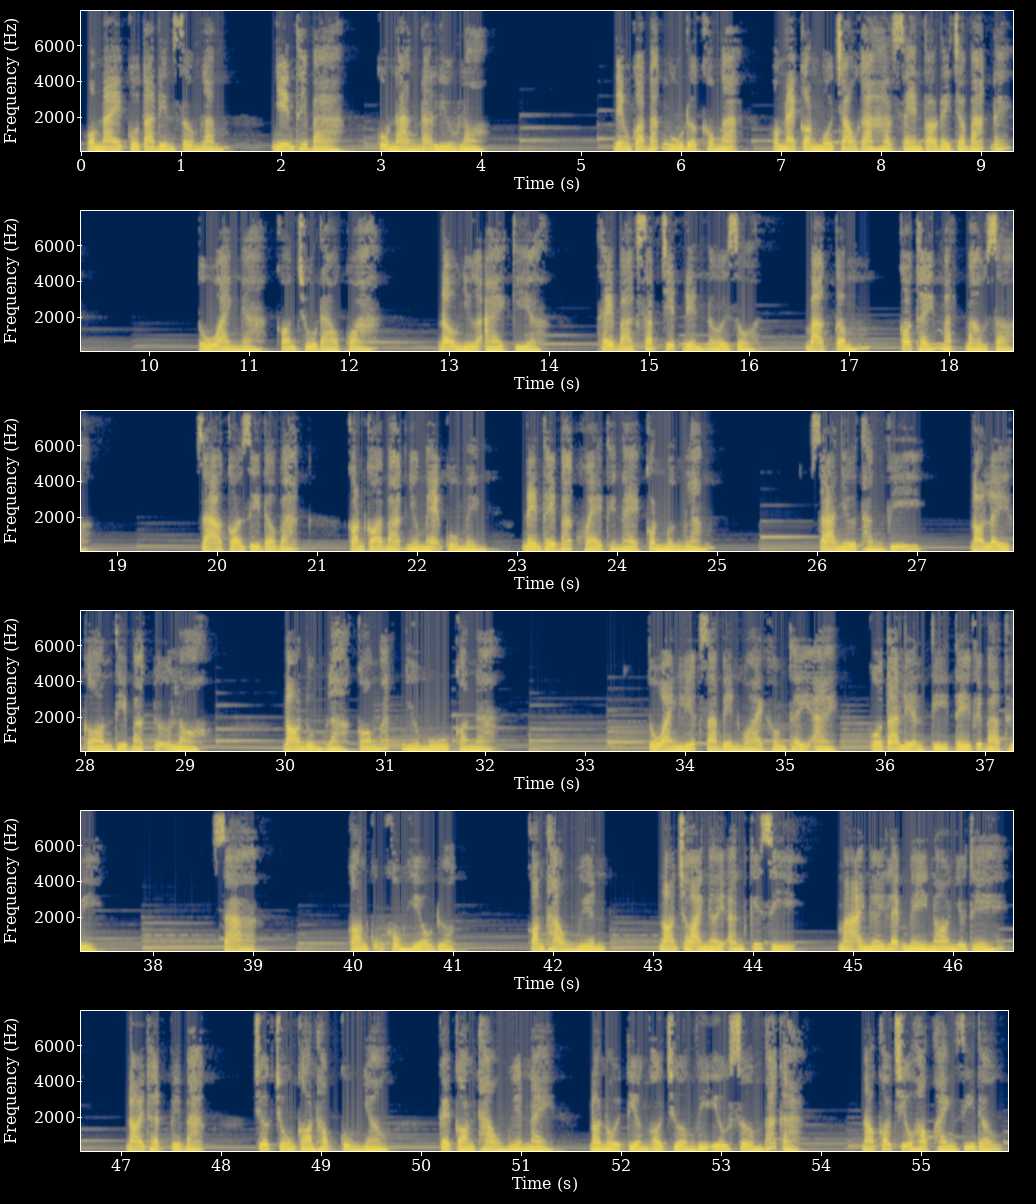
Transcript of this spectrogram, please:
Hôm nay cô ta đến sớm lắm. Nhìn thấy bà, Cô nàng đã líu lo. Đêm qua bác ngủ được không ạ? Hôm nay con mua cháo gà hạt sen vào đây cho bác đấy. Tú Anh à Con chú đáo quá. Đâu như ai kia. Thầy bác sắp chết đến nơi rồi. Bà cấm có thấy mặt bao giờ? Dạ có gì đâu bác. Con coi bác như mẹ của mình, Nên thấy bác khỏe thế này con mừng lắm. Dạ như thằng Vĩ. Nó lấy con thì bác đỡ lo. Nó đúng là có mắt như mù con ạ. Tú Anh liếc ra bên ngoài không thấy ai. Cô ta liền tỉ tê với bà Thủy. Dạ Con cũng không hiểu được. Con Thảo Nguyên Nói cho anh ấy ăn cái gì Mà anh ấy lại mê nó như thế. Nói thật với bác, Trước chúng con học cùng nhau, Cái con Thảo Nguyên này, Nó nổi tiếng ở trường vì yêu sớm bác ạ. Nó có chịu học hành gì đâu,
